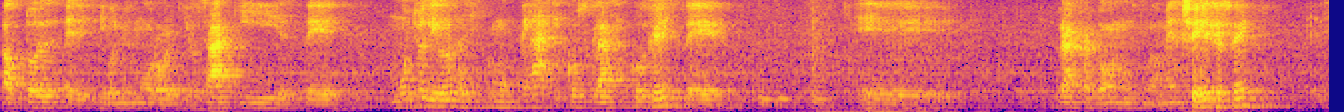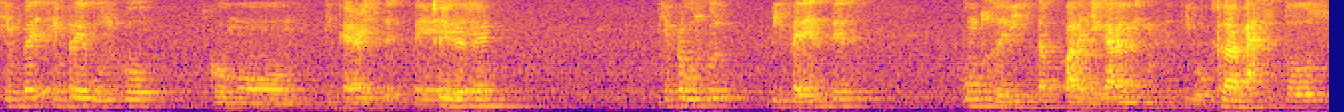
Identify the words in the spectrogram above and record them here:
autores, eh, digo el mismo Robert Kiyosaki, este, muchos libros así como clásicos, clásicos, este, eh, Grant Cardone últimamente. Sí, sí, sí siempre, siempre busco como Tim Ferriss, este, sí, sí, sí. siempre busco diferentes puntos de vista para llegar al mismo objetivo. Claro. Casi todos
